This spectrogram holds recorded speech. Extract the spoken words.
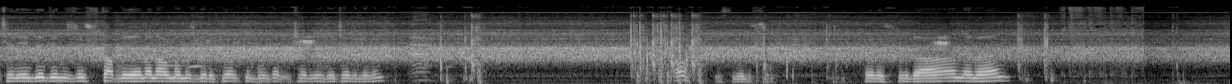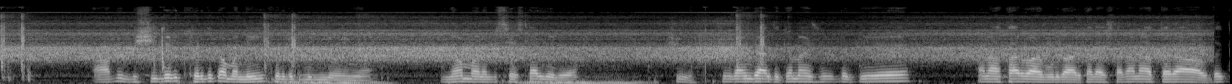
İçeriye girdiğimizde şu tabloyu hemen almamız gerekiyor ki buradan içeriye geçebilirim. Oh üstüne düştü. Şöyle şuradan hemen. Abi bir şeyleri kırdık ama neyi kırdık bilmiyorum ya. İnan bana bir sesler geliyor. Şimdi şuradan geldik. Hemen şuradaki anahtar var burada arkadaşlar. Anahtarı aldık.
